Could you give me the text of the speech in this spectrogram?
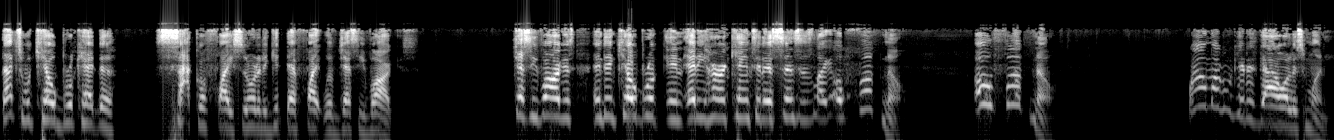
That's what Kell Brook had to sacrifice in order to get that fight with Jesse Vargas. Jesse Vargas and then Kell Brook and Eddie Hearn came to their senses like, oh fuck no. Oh fuck no. Why am I gonna get this guy all this money?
